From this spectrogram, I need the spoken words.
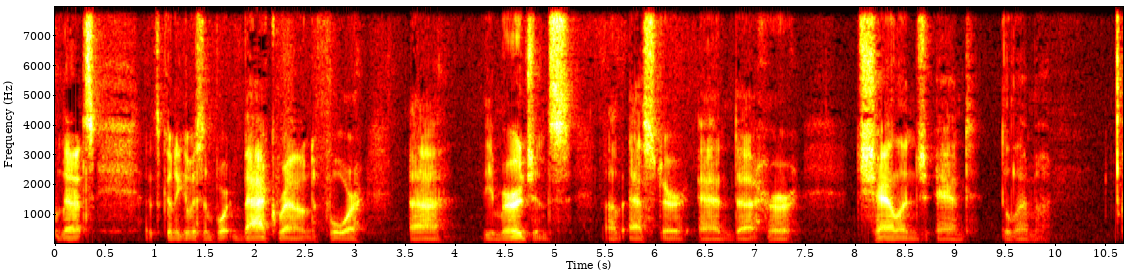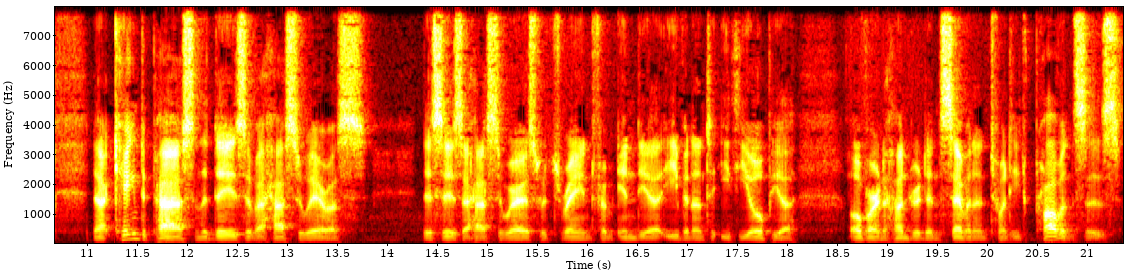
And that's that's going to give us important background for uh, the emergence of Esther and uh, her challenge and dilemma. Now it came to pass in the days of Ahasuerus, this is Ahasuerus which reigned from India even unto Ethiopia, over an hundred and seven and twenty provinces,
